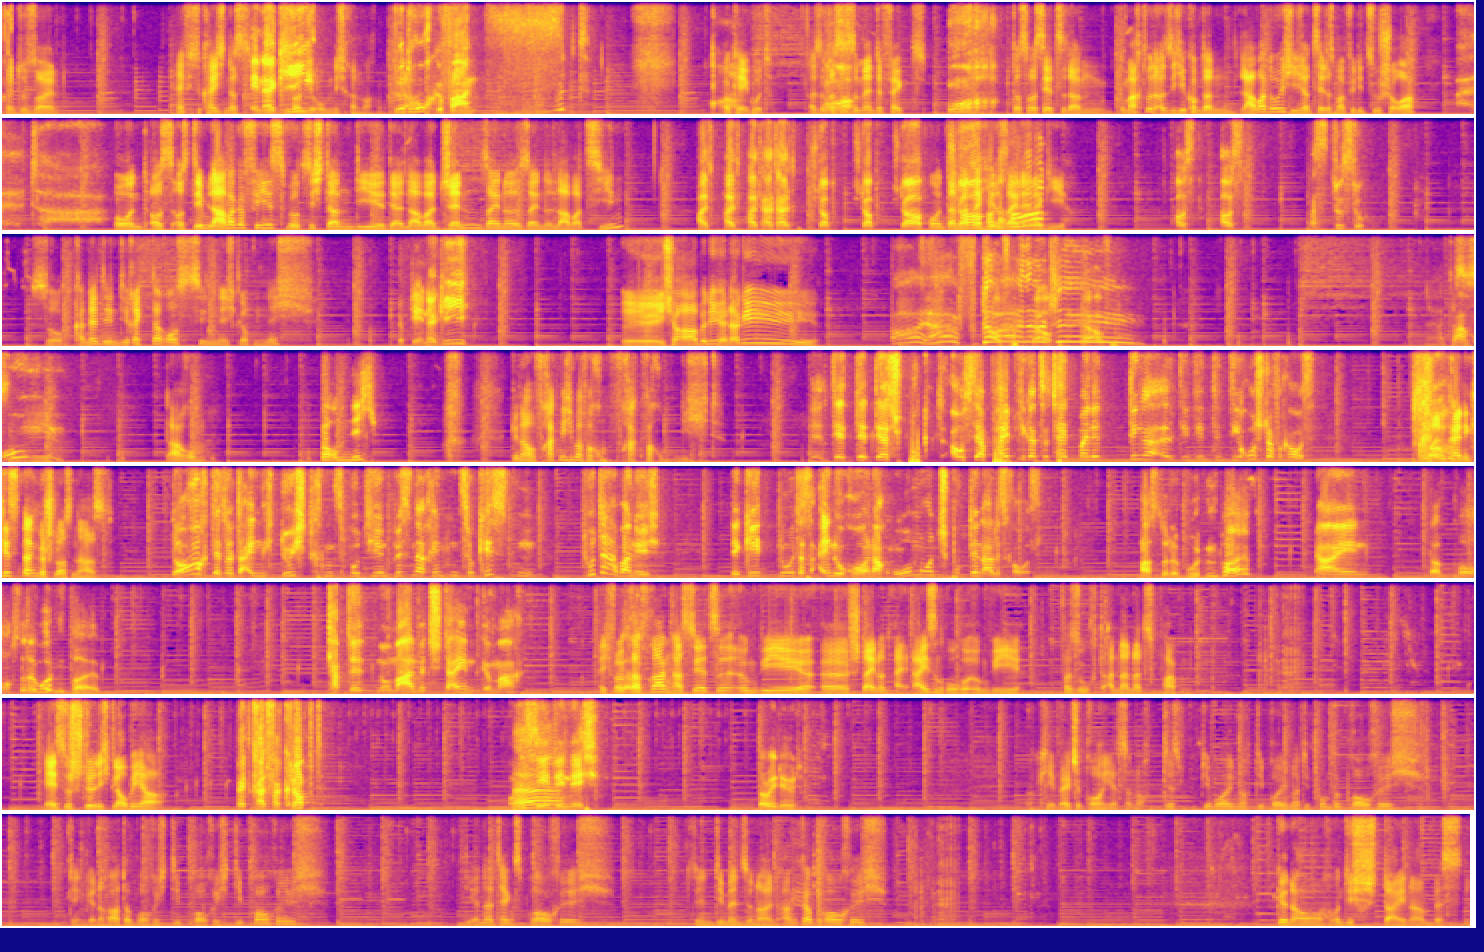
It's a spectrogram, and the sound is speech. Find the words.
Könnte sein. Hä, wieso kann ich denn das Energie hier oben nicht ranmachen? Wird Ja. hochgefahren. Oh. Okay, gut. Also das Oh. ist im Endeffekt Oh, das, was jetzt dann gemacht wird. Also hier kommt dann Lava durch. Ich erzähle das mal für die Zuschauer. Alter. Und aus, aus dem Lavagefäß wird sich dann die, der Lava-Gen seine, seine Lava ziehen. Halt, halt, halt, halt, halt. Stopp, stopp, stopp. Und dann stopp. hat er hier seine Energie. Aus, aus. Was tust du? So, kann er den direkt da rausziehen? Nee, ich glaube nicht. Ich hab die Energie. Ich habe die Energie. I have the Auf, hör auf, hör auf. energy! Ja, das Warum? Ist, nee. Darum. Warum nicht? Genau, frag nicht immer warum, frag warum nicht. Der, der, der spuckt aus der Pipe die ganze Zeit meine Dinger, äh, die, die, die, die Rohstoffe raus. Weil du keine Kisten angeschlossen hast. Doch, der sollte eigentlich durchtransportieren bis nach hinten zu Kisten. Tut er aber nicht. Der geht nur das eine Rohr nach oben und spuckt dann alles raus. Hast du eine Wooden Pipe? Nein, Dann brauchst du eine Wooden Pipe. ich hab das normal mit Stein gemacht. Ich wollte Ja, gerade fragen, hast du jetzt äh, irgendwie äh, Stein- und Ei- Eisenrohre irgendwie versucht aneinander zu packen? Er ist so still, ich glaube ja. Wird gerade verkloppt. Und ich Ah. sehe den nicht. Sorry, Dude. Okay, welche brauche ich jetzt dann noch? Das, die brauche ich noch, die brauche ich noch, die Pumpe brauche ich. Den Generator brauche ich, die brauche ich, die brauche ich. Die Endertanks brauche ich. Den dimensionalen Anker brauche ich. Genau, und die Steine am besten.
